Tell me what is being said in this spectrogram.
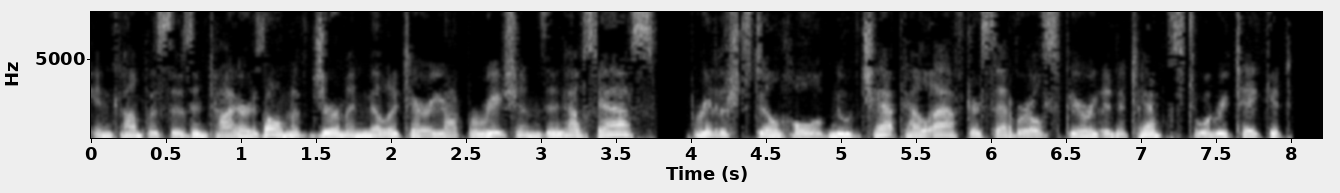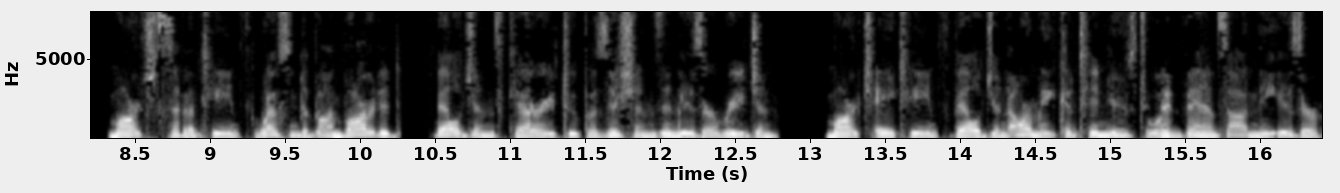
encompasses entire zone of German military operations in Alsace. British still hold Neuve Chapelle after several spirited attempts to retake it. March 17 Westende bombarded. Belgians carry two positions in Yser region. March 18 Belgian army continues to advance on the Yser.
